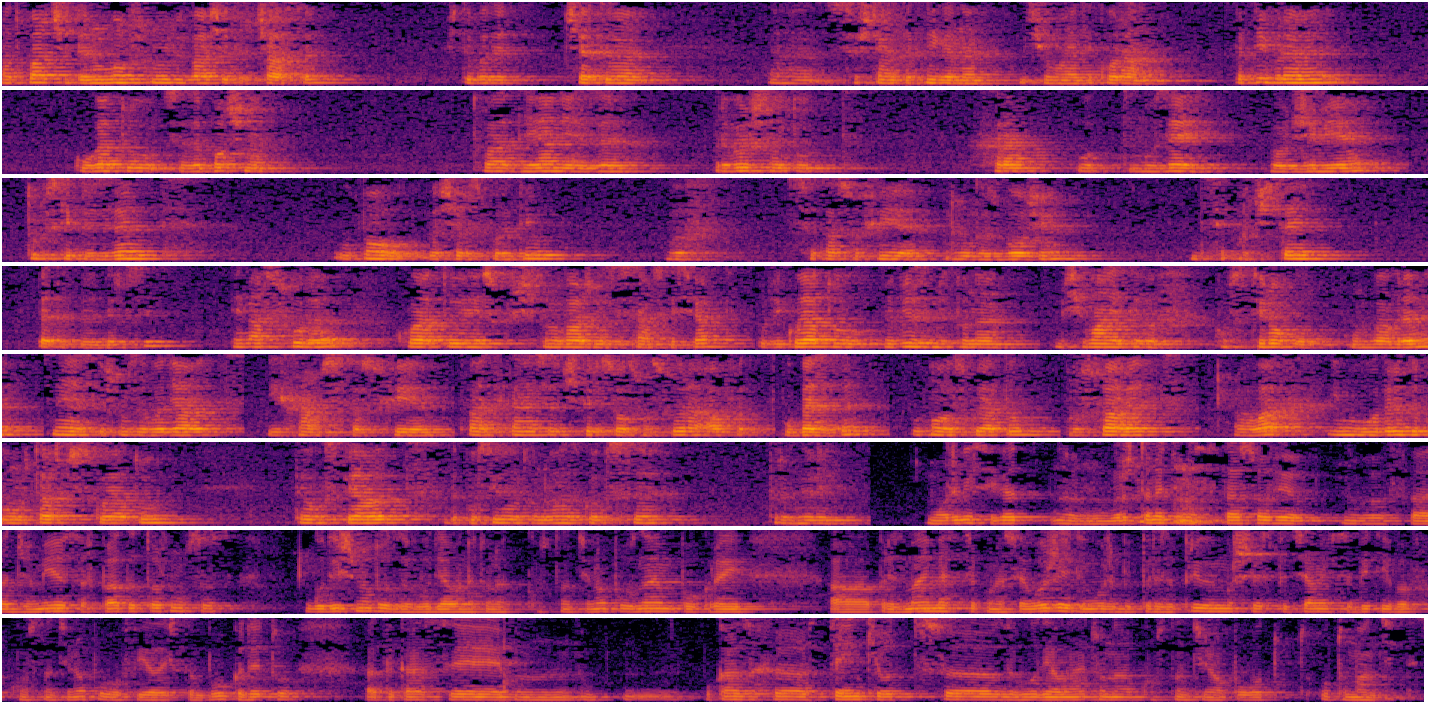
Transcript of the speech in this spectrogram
а това, че денонощно или 24 часа ще бъде четена свещената книга на мисюманите Корана. Преди време, когато се започна това деяние за превръщането от храм, от музей в Джемия, турски президент отново беше разпоредил в Света София, Премудрост Божия, да се прочете, петък, разбира се, една сура, която е изключително важна за исламския свят, поради която при влизането на мисюманите в Константинопол по това време, с нея всъщност завладяват и храм Света София. Това е така наречена 48 сура, Алфът Победата, отново с която прославят Аллах и му благодарят за помощта, с която те успяват да постигнат това, за което са тръгнали. Може би сега връщането на Света София в джамия съвпада точно с годишното от завладяването на Константинопол. Знаем покрай а, през май месец, ако не се лъжа, или може би през април, имаше специални събития в Константинопол, в Истанбул, където а, така се м- показаха сценки от а, завладяването на Константинопол от, от отоманците.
